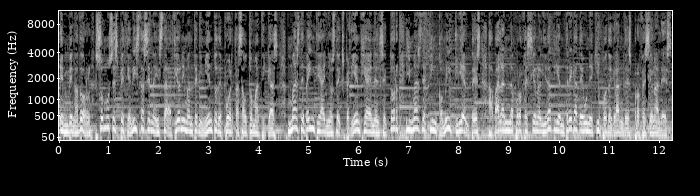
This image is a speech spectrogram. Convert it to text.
En Venador somos especialistas en la instalación y mantenimiento de puertas automáticas. Más de 20 años de experiencia en el sector y más de 5.000 clientes avalan la profesionalidad y entrega de un equipo de grandes profesionales.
